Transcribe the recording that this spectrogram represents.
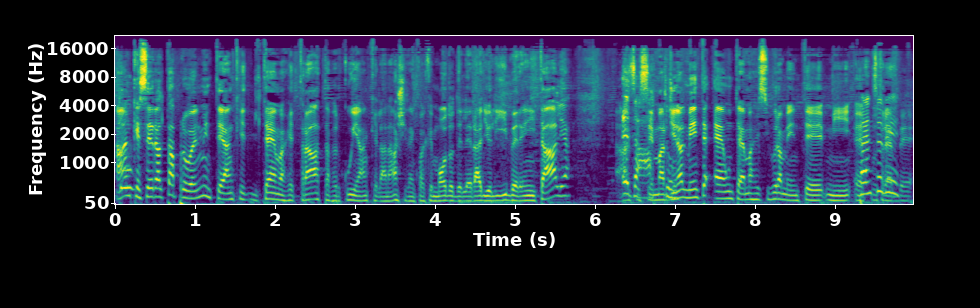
Anche se in realtà probabilmente anche il tema che tratta, per cui anche la nascita in qualche modo delle radio libere in Italia, anche Esatto. se marginalmente, è un tema che sicuramente mi eh, potrebbe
